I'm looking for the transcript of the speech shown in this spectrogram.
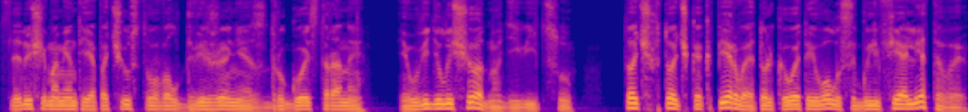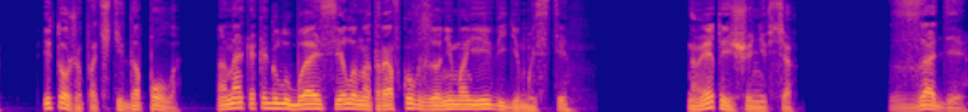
В следующий момент я почувствовал движение с другой стороны и увидел еще одну девицу. Точь в точь, как первая, только у этой волосы были фиолетовые и тоже почти до пола. Она, как и голубая, села на травку в зоне моей видимости. Но это еще не все. Сзади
